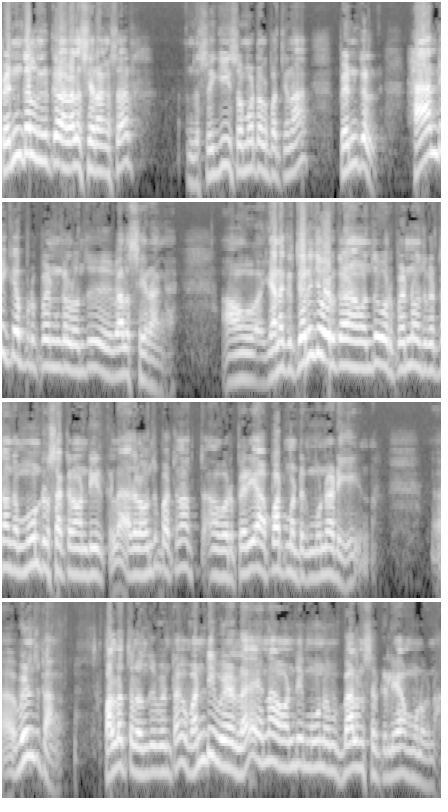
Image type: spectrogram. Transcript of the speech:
பெண்கள் இருக்க வேலை செய்கிறாங்க சார். இந்த ஸ்விக்கி சொமேட்டோவில் பார்த்தீங்கன்னா பெண்கள் ஹேண்டிகேப்டு பெண்கள் வந்து வேலை செய்கிறாங்க அவங்க எனக்கு தெரிஞ்ச ஒரு க- வந்து ஒரு பெண் வந்து பார்த்தா அந்த மூன்று சக்கர வண்டி இருக்குல்ல அதில் வந்து பார்த்தீங்கன்னா ஒரு பெரிய அப்பார்ட்மெண்ட்டுக்கு முன்னாடி விழுந்துட்டாங்க. பள்ளத்தில் வந்து விழுந்துட்டாங்க. வண்டி விழல. ஏன்னா வண்டி மூணு பேலன்ஸ் இருக்கு இல்லையா மூணுக்குண்ணா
